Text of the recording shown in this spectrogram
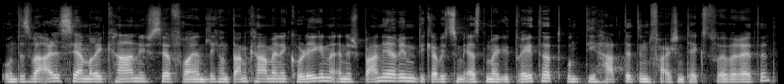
Und das war alles sehr amerikanisch, sehr freundlich. Und dann kam eine Kollegin, eine Spanierin, die, glaube ich, zum ersten Mal gedreht hat und die hatte den falschen Text vorbereitet.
